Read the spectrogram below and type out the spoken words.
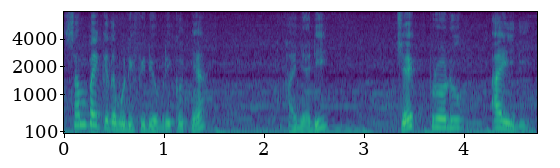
Sampai ketemu di video berikutnya, hanya di Cek Produk ID.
